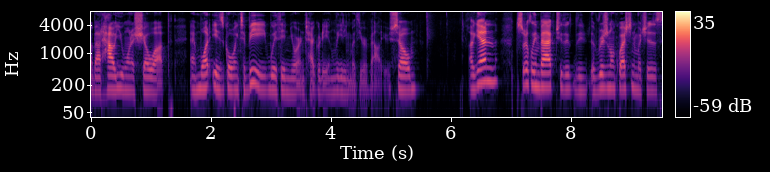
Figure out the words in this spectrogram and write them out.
about how you want to show up and what is going to be within your integrity and leading with your values. So, again, circling back to the, the original question, which is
